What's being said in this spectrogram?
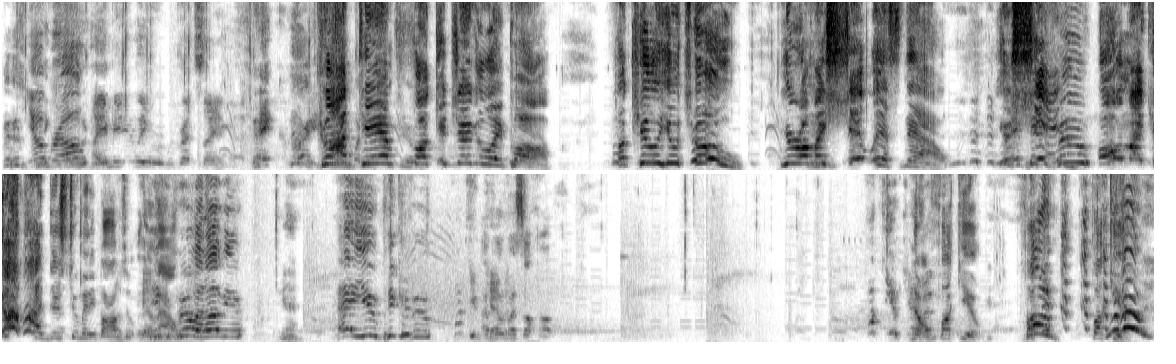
weird. Yo, bro. I immediately regret saying that. Thank Christ. Goddamn fucking Jigglypuff! I'll kill you too! You're on my shit list now! You're shitting! Peekaboo. Oh my god! There's too many bombs over there Peekaboo, now. I love you. Hey, you, Peekaboo. Fuck you, I blew myself up. Fuck you, Kevin. No, fuck you. Fuck, fuck you.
